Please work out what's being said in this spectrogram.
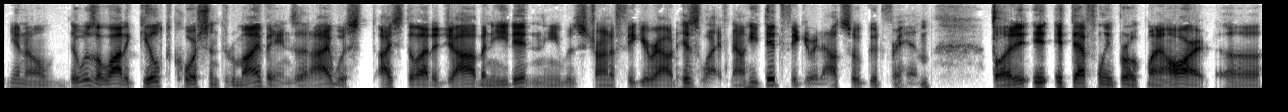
you know, there was a lot of guilt coursing through my veins that I was, I still had a job and he didn't. He was trying to figure out his life. Now he did figure it out, so good for him. But it, it definitely broke my heart uh,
